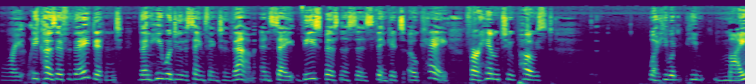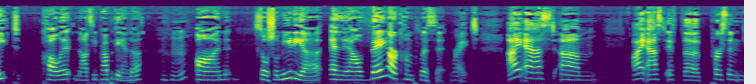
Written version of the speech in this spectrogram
greatly. Because if they didn't, then he would do the same thing to them and say these businesses think it's okay for him to post what he would he might call it Nazi propaganda on social media, and now they are complicit. Right. I asked um I asked if the person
